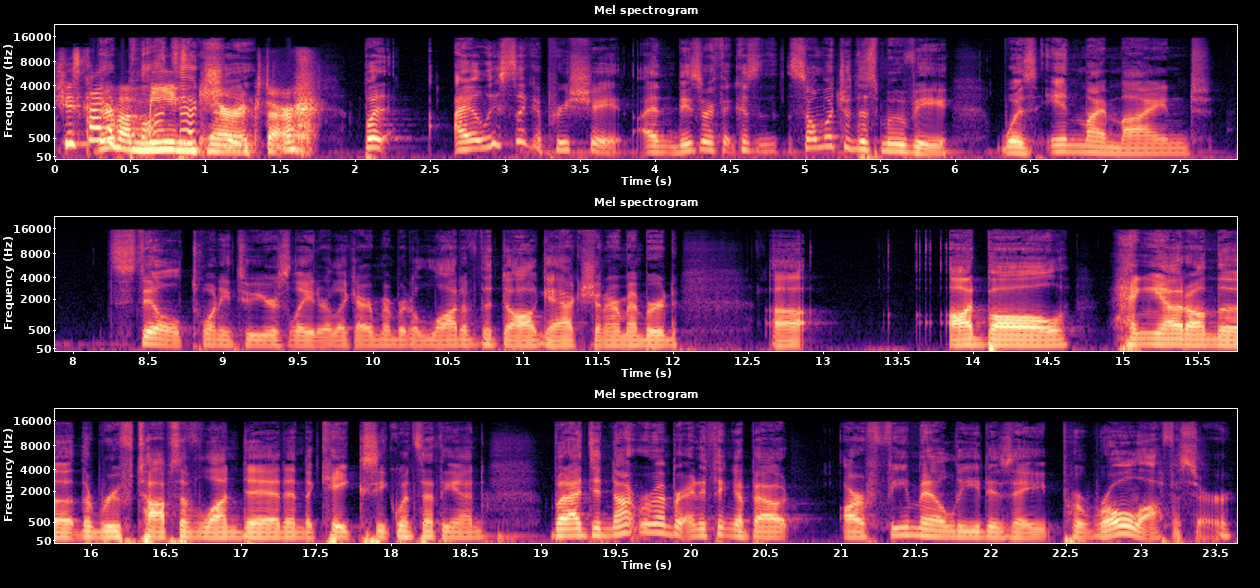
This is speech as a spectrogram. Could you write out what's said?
She's kind of a mean actually- character. but I at least like appreciate, and these are because so much of this movie was in my mind. Still, 22 years later, like I remembered a lot of the dog action. I remembered uh, Oddball hanging out on the the rooftops of London and the cake sequence at the end, but I did not remember anything about our female lead is a parole officer.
